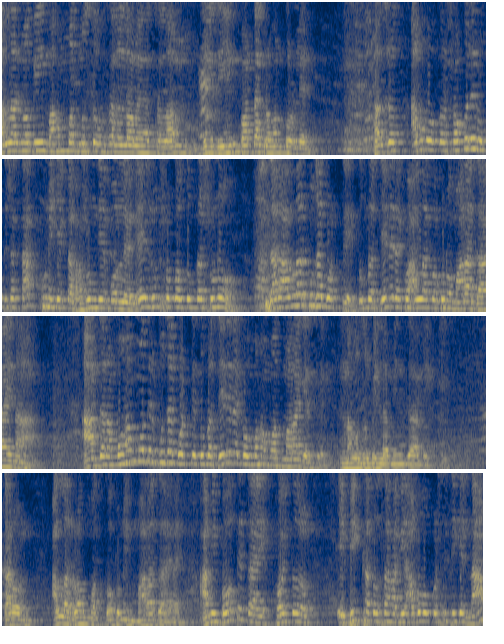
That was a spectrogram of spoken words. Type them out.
আল্লাহর নবী মোহাম্মদ মুস্তফা সাল্লাম যেদিন পর্দা গ্রহণ করলেন হজরত আবু বকর সকলের উদ্দেশ্যে তাৎক্ষণিক একটা ভাষণ দিয়ে বললেন, এই লোক সকল, তোমরা শুনো, যারা আল্লাহর পূজা করতে, তোমরা জেনে রাখো আল্লাহ কখনো মারা যায় না। আর যারা মোহাম্মদের পূজা করতে, তোমরা জেনে রাখো মোহাম্মদ মারা গেছেন। নাউজুবিল্লাহ মিন জালিক কারণ আল্লাহর রহমত কখনোই মারা যায় না আমি বলতে চাই, হয়তো এই বিখ্যাত সাহাবী আবু বকর সিদ্দিকের নাম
